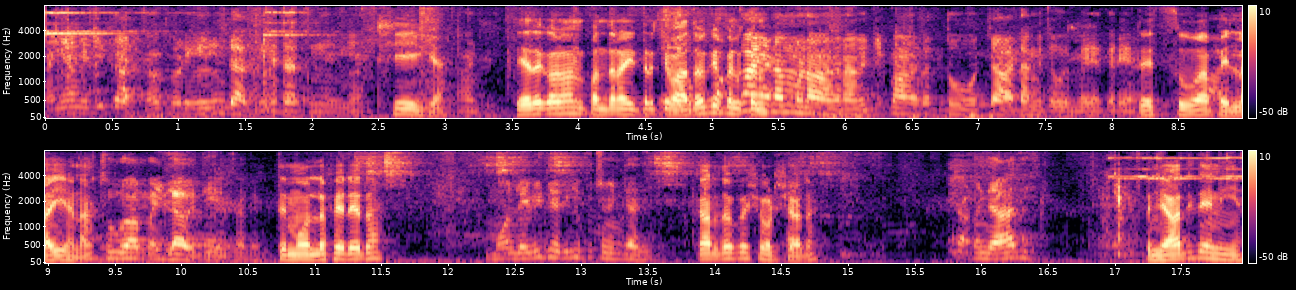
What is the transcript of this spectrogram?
ਆਈਆਂ ਵੀ ਜੀ ਘਰ ਤੋਂ ਥੋੜੀਆਂ ਨਹੀਂ ਡਰਦੀਆਂ ਡਰਦੀਆਂ ਜੀਆਂ ਠੀਕ ਆ। ਹਾਂਜੀ। ਤੇ ਇਹਦੇ ਕੋਲ ਹੁਣ 15 ਲੀਟਰ ਚਵਾ ਦੋਗੇ? ਪੱਕਾ ਬਿਲਕੁਲ। ਜਿਹੜਾ ਮਨਾ ਦੇਣਾ ਵੀ ਜੀ ਭਾਵੇਂ ਕੋਈ ਦੋ ਚਾਰ ਡੰਗ ਚੋਵੇ ਮੇਰੇ ਘਰੇ ਤੇ ਸੂਆ ਪਹਿਲਾ ਹੀ ਹੈ ਨਾ? ਸੂਆ ਪਹਿਲਾ ਵੀ ਜੀ ਸਾਡੇ। ਤੇ ਮੁੱਲ ਫਿਰ ਇਹਦਾ? ਮੁੱਲ ਵੀ ਦੇ ਦਈਏ 55 ਦੀ। ਕਰ ਦੋ ਕੋਈ ਛੋਟ ਛਾਟ 50 ਦੀ। 50 ਦੀ ਦੇਣੀ ਆ।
